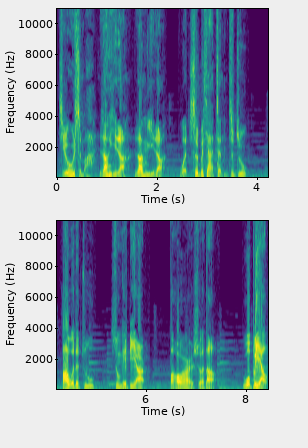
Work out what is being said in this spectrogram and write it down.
就是嘛，让一让，让一让！我吃不下整只猪，把我的猪送给比尔。保尔说道：“我不要！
